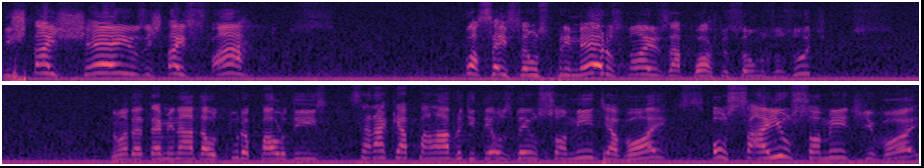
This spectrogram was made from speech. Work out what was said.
estáis cheios, estáis fartos, vocês são os primeiros, nós, os apóstolos, somos os últimos. Numa determinada altura, Paulo diz: Será que a palavra de Deus veio somente a vós? Ou saiu somente de vós?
